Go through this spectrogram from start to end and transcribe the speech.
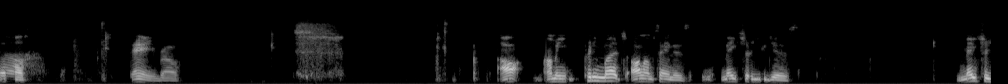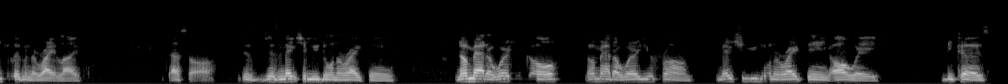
uh, dang bro. All, i mean pretty much all i'm saying is make sure you just make sure you live in the right life. That's all just just make sure you're doing the right thing no matter where you go no matter where you're from make sure you're doing the right thing always because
